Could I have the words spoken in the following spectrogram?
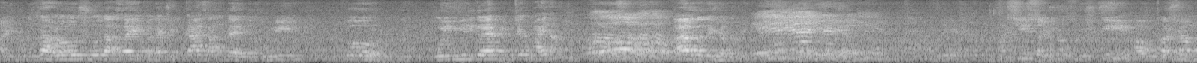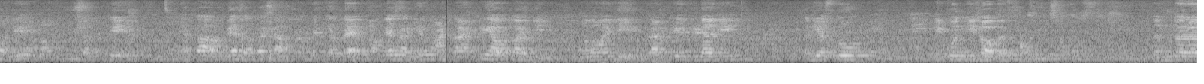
आणि पुढचा हळूहळू शोध असा आहे कदाचित काय सांगता येतं? तुम्ही तो कोई मिल गया पिक्चर पाहिला? काय होतं त्याच्यामध्ये? अशी सर्व सृष्टी अवकाशामध्ये असू शकते. याचा अभ्यास आता शास्त्रज्ञ करतायत. आपल्यासारखे राष्ट्रीय अवकाश दिन मला माहिती आहे राष्ट्रीय क्रीडा दिन कधी असतो? एकोणतीस ऑगस्ट. नंतर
